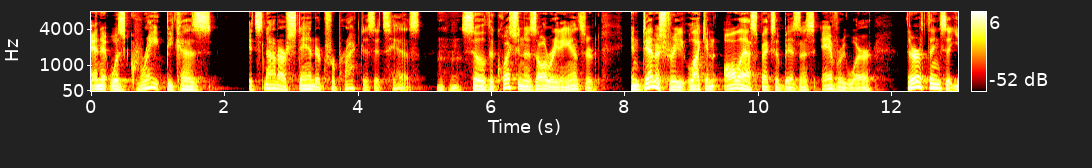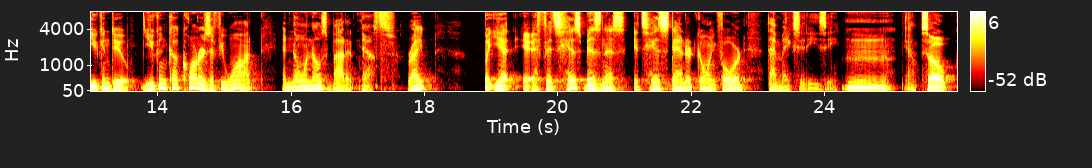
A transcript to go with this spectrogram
and it was great because it's not our standard for practice, it's his. Mm-hmm. So the question is already answered. In dentistry, like in all aspects of business, everywhere, there are things that you can do. You can cut corners if you want, and no one knows about it. Yes. Right? But yet, if it's his business, it's his standard going forward, that makes it easy. Mm. Yeah. So,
